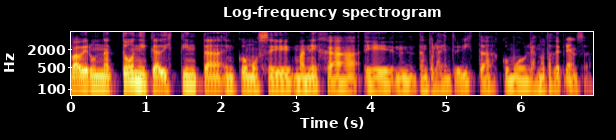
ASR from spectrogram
va a haber una tónica distinta en cómo se maneja eh, tanto las entrevistas como las notas de prensa.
